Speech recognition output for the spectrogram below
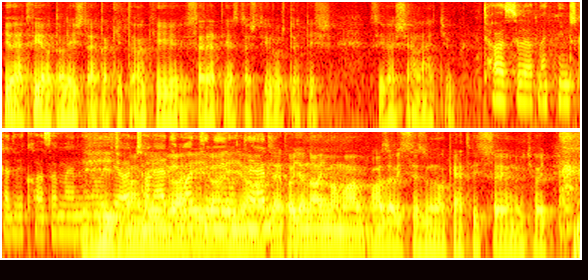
jöhet fiatal is, tehát akit, aki szereti ezt a stílust, őt is szívesen látjuk. Ha a szülőknek nincs kedvük hazamenni, így ugye van, a családi így van, így van, így van, lehet, vagy a nagymama hazaviszi az unokát, visszajön, úgyhogy...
